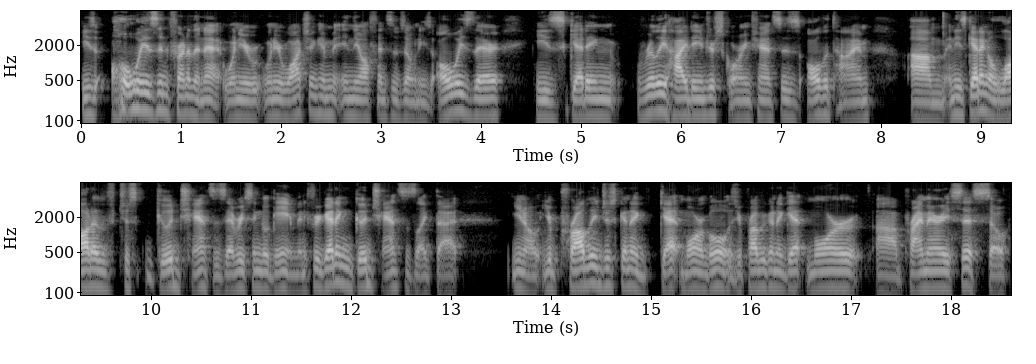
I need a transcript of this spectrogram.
he's always in front of the net when you're when you're watching him in the offensive zone. He's always there. He's getting really high danger scoring chances all the time. Um, and he's getting a lot of just good chances every single game. And if you're getting good chances like that, you know, you're probably just going to get more goals. You're probably going to get more uh, primary assists. So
